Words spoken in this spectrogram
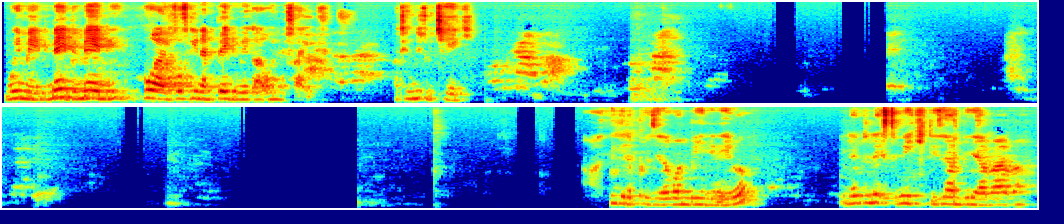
women, maybe men who are involved in unpaid work are only five. But you need to check. ngira kuzira kwambiri rero maybe next week tizambiri ababa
